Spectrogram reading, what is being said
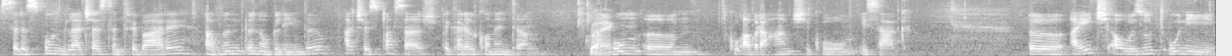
să răspund la această întrebare având în oglindă acest pasaj pe care îl comentăm. Corect. Acum um, cu Abraham și cu Isaac. Uh, aici au văzut unii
